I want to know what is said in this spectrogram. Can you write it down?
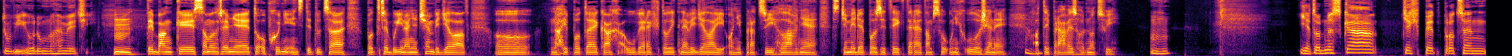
tu výhodu mnohem větší. Hmm, ty banky, samozřejmě je to obchodní instituce, potřebují na něčem vydělat. Uh, na hypotékách a úvěrech tolik nevydělají. Oni pracují hlavně s těmi depozity, které tam jsou u nich uloženy hmm. a ty právě zhodnocují. Hmm. Je to dneska těch 5%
